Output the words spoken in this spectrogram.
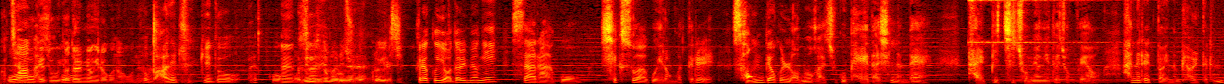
그러니까 제목에도 모아가지고 여덟 명이라고 나오네. 또 많이 죽기도 했고 네, 그 어딘지도 사이에 모르고 많이 뭐 죽고 그러겠지. 그래갖고 여덟 명이 쌀하고 식수하고 이런 것들을 성벽을 넘어가지고 배에다 싣는데 달빛이 조명이 돼줬고요. 하늘에 떠 있는 별들은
